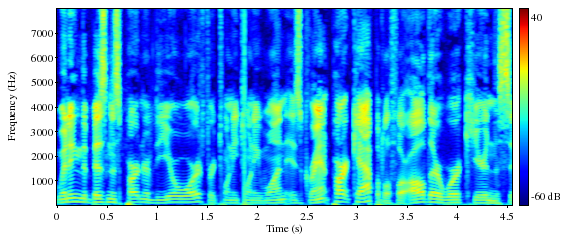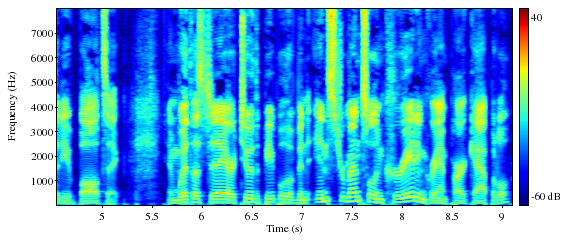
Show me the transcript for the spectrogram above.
Winning the Business Partner of the Year award for 2021 is Grant Park Capital for all their work here in the city of Baltic. And with us today are two of the people who have been instrumental in creating Grant Park Capital.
